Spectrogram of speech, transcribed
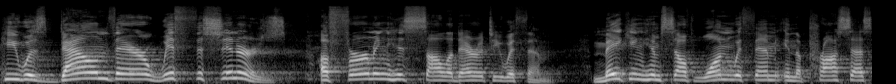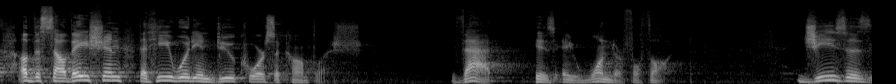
he was down there with the sinners, affirming his solidarity with them, making himself one with them in the process of the salvation that he would in due course accomplish. That is a wonderful thought. Jesus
